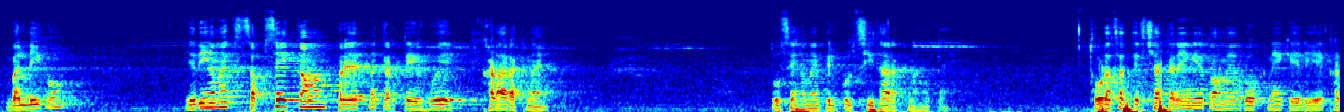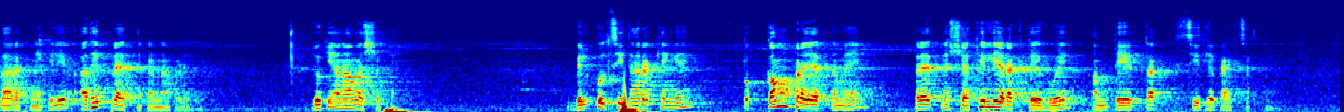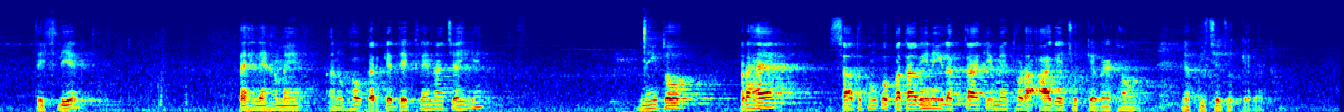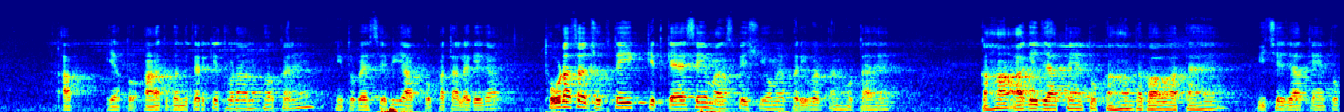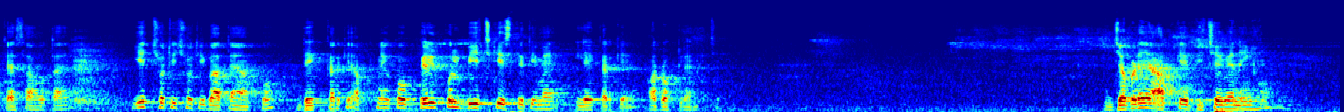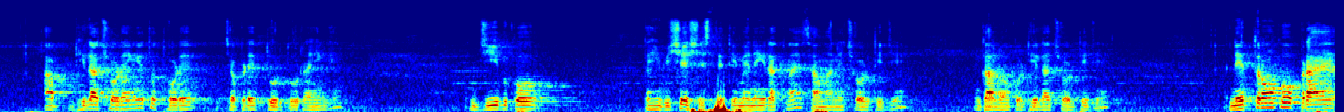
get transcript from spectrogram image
बल्ली को, यदि हमें सबसे कम प्रयत्न करते हुए खड़ा रखना है तो उसे हमें बिल्कुल सीधा रखना होता है। थोड़ा सा तिरछा करेंगे तो हमें रोकने के लिए, खड़ा रखने के लिए अधिक प्रयत्न करना पड़ेगा, जो कि अनावश्यक है। बिल्कुल सीधा रखेंगे तो कम प्रयत्न में प्रयत्न शैथिल्य रखते हुए हम देर तक सीधे बैठ सकते हैं। तो इसलिए पहले हमें अनुभव करके देख लेना चाहिए। नहीं तो प्राय साधकों को पता भी नहीं लगता कि मैं थोड़ा आगे झुक के बैठा हूँ या पीछे झुक के बैठा आप या तो आँख बंद करके थोड़ा अनुभव करें, नहीं तो वैसे भी आपको पता लगेगा। थोड़ा सा झुकते ही कैसे मांसपेशियों में परिवर्तन होता है कहाँ आगे जाते हैं तो कहाँ दबाव आता है, पीछे जाते हैं तो कैसा होता है? ये छोटी छोटी बातें आपको देख करके, अपने को बिल्कुल बीच की स्थिति में लेकर के और रोक लेना चाहिए। जबड़े आपके पीछे हुए नहीं हो, आप ढीला छोड़ेंगे तो थोड़े जबड़े दूर दूर रहेंगे। जीव को कहीं विशेष स्थिति में नहीं रखना है, सामान्य छोड़ दीजिए, गालों को ढीला छोड़ दीजिए। नेत्रों को प्राय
